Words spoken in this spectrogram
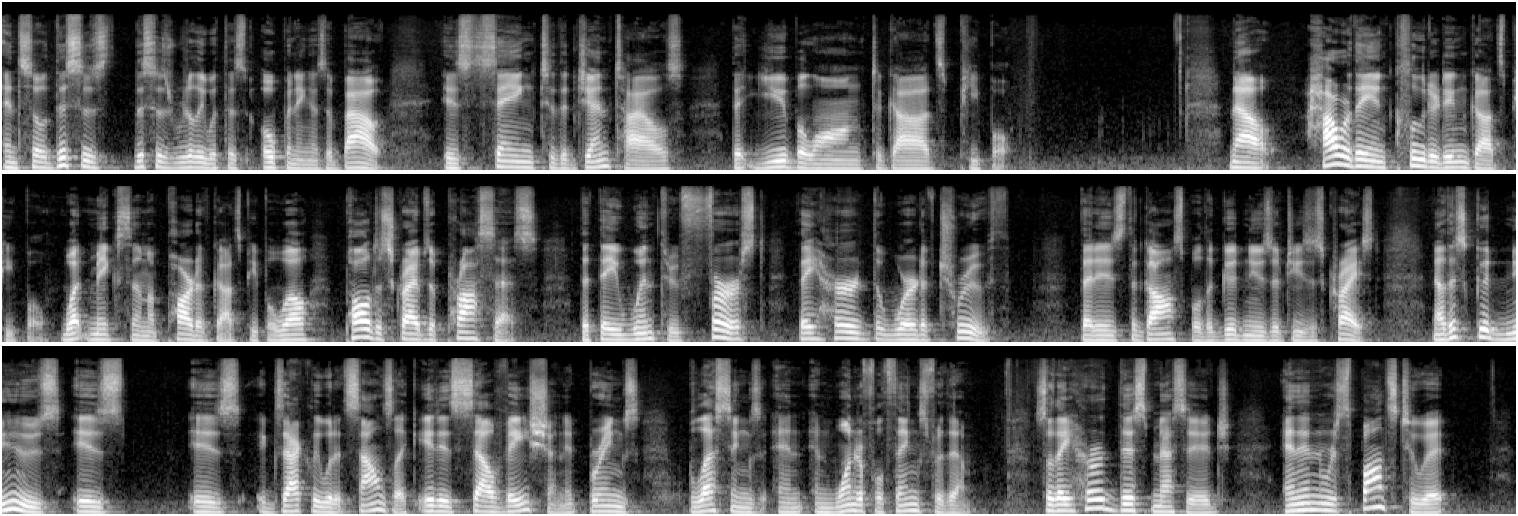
And so this is, this is really what this opening is about, is saying to the Gentiles that you belong to God's people. Now, how are they included in God's people? What makes them a part of God's people? Well, Paul describes a process that they went through. First, they heard the word of truth, that is the gospel, the good news of Jesus Christ. Now, this good news is, is exactly what it sounds like it is salvation, it brings blessings and, and wonderful things for them. So they heard this message, and in response to it,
